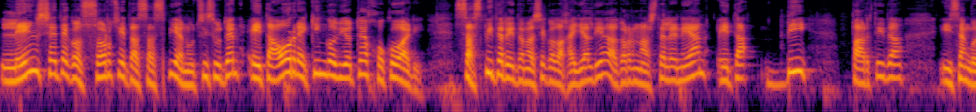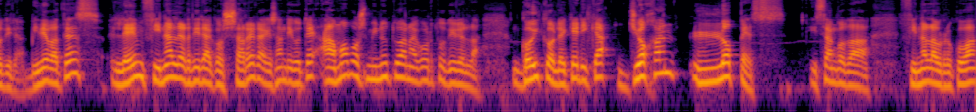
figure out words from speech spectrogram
lehen seteko zortzi eta zazpian utzi zuten eta horrekingo diote jokoari. Zazpiterritan hasiko da jaialdia datorren astelenean eta bi partida izango dira. Bide batez, lehen final erdirako sarrera esan digute, amabos minutuan agortu direla. Goiko lekerika Johan López izango da final aurrekoa,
